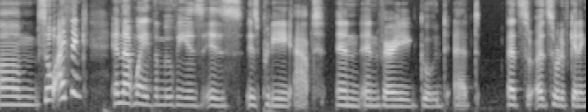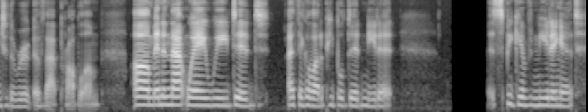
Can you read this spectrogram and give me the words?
Um, so I think in that way the movie is is is pretty apt and and very good at at, at sort of getting to the root of that problem. Um, and in that way we did I think a lot of people did need it. Speaking of needing it,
